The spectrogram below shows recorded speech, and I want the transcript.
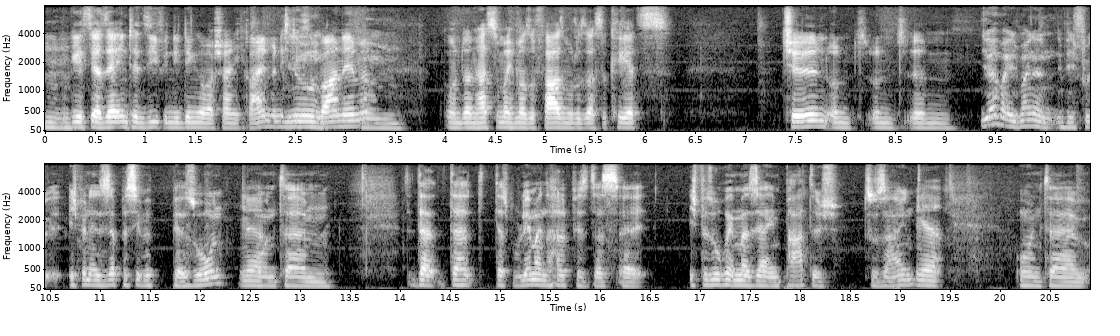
Mhm. gehst ja sehr intensiv in die Dinge wahrscheinlich rein, wenn ich dich Ja, so wahrnehme. ähm, Und dann hast du manchmal so Phasen, wo du sagst, okay, jetzt chillen und, und ähm, ja, weil ich meine, ich bin eine sehr passive Person ja. und ähm, da, da, das Problem innerhalb ist, dass äh, ich versuche immer sehr empathisch zu sein. ja, Und ähm,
